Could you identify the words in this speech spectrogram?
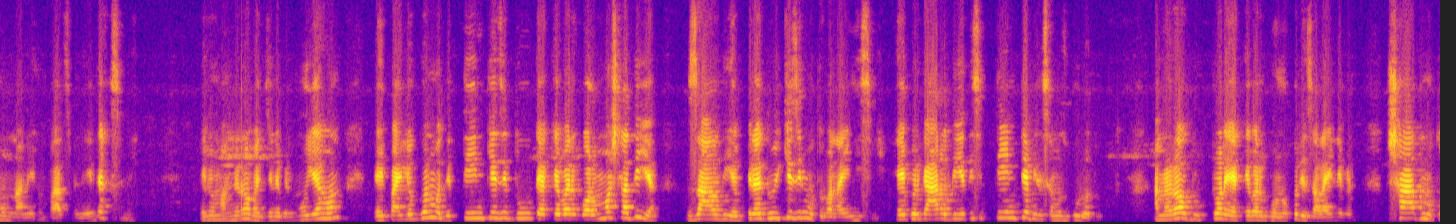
মুন্না এরকম বাজবেন এই দেখছেন? এই? এরকম আপনারাও বাজছে নেবেন মুই এখন এই পাইলকগুলোর মধ্যে তিন কেজি দুধ একেবারে গরম মশলা দিয়া, জাল দিয়ে প্রায় দুই কেজির মতো বানাই নিছি। এরপর আরও দিয়ে দিছি তিন টেবিল চামচ গুঁড়ো দুধ। আপনারাও দুধটারে একেবারে ঘন করে জ্বালাই নেবেন। স্বাদ মতো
